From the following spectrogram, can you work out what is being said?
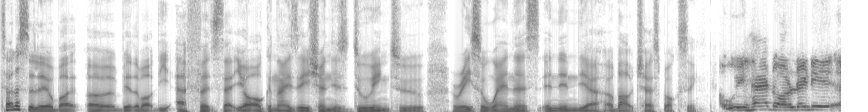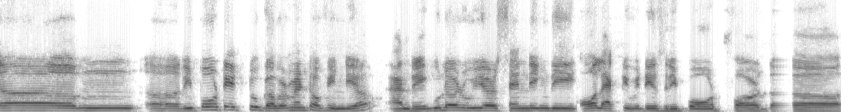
Tell us a little about uh, a bit about the efforts that your organization is doing to raise awareness in India about chess boxing. We had already um, uh, reported to government of India, and regular we are sending the all activities report for the uh,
